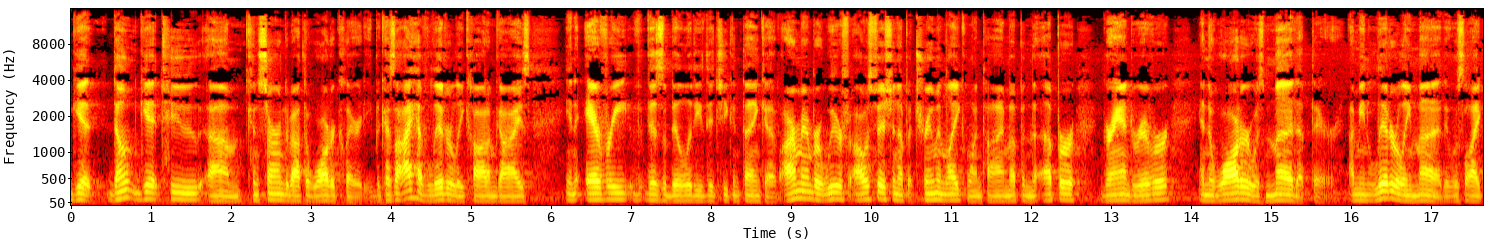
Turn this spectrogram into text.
get don't get too um, concerned about the water clarity because I have literally caught them, guys, in every visibility that you can think of. I remember we were, I was fishing up at Truman Lake one time up in the upper Grand River and the water was mud up there. I mean, literally mud. It was like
